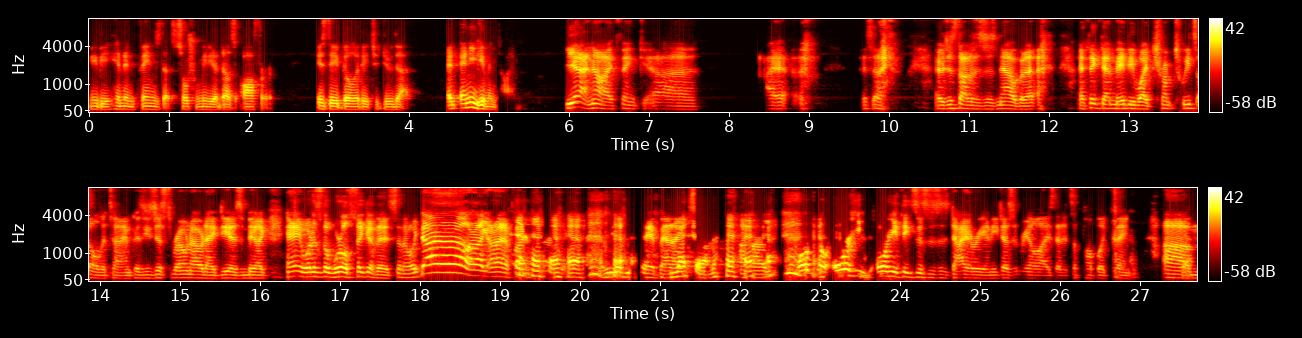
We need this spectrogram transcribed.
maybe hidden things that social media does offer is the ability to do that at any given time. Yeah, no, I think uh, I it's a, I just thought of this just now, but I, I think that may be why Trump tweets all the time because he's just throwing out ideas and being like, "Hey, what does the world think of this?" And they're like, "No, no, no, all right, all right, fine." he doesn't say a bad Next idea. um, or, or, he or he thinks this is his diary and he doesn't realize that it's a public thing. Um,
